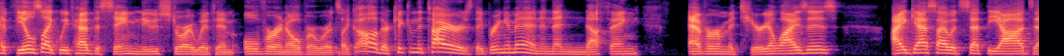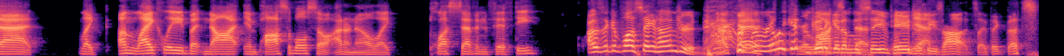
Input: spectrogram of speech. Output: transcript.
it feels like we've had the same news story with him over and over where it's like, oh, they're kicking the tires, they bring him in, and then nothing ever materializes. I guess I would set the odds at like unlikely, but not impossible. So I don't know, like plus 750. I was thinking plus 800. Okay. We're really getting We're good at getting on the same page yeah. with these odds. I think that's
